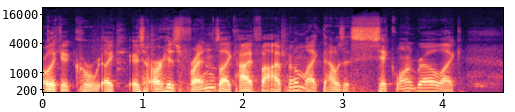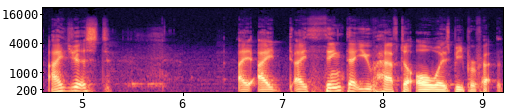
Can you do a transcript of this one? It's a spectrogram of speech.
or like a career? Like, is, are his friends like high fiving him? Like, that was a sick one, bro. Like, I just, I I I think that you have to always be prof-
